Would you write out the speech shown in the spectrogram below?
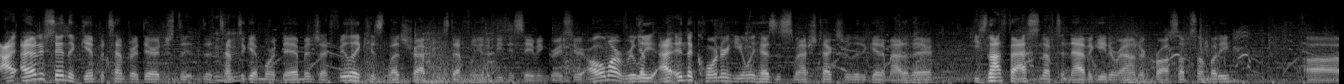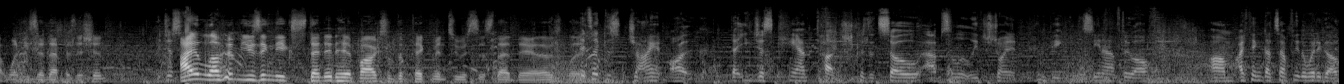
I, I understand the gimp attempt right there, just the, the Mm-hmm. attempt to get more damage. I feel like his ledge trapping is definitely going to be the saving grace here. Olimar really Yep. at- in the corner. He only has his smash text really to get him out of there. He's not fast enough to navigate around or cross up somebody uh, when he's in that position. Just I love him using the extended hitbox of the Pikmin to assist that there. That was lit. It's like this giant arc that you just can't touch because it's so absolutely disjointed and being seen after all. Um, I think that's definitely the way to go.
